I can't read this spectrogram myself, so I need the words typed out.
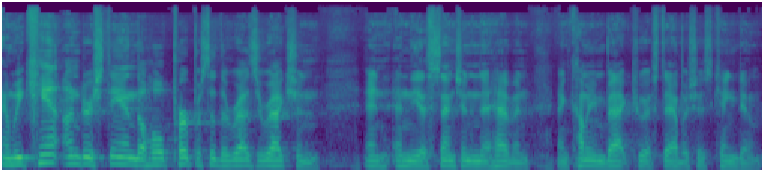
And we can't understand the whole purpose of the resurrection and, and the ascension into heaven and coming back to establish his kingdom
